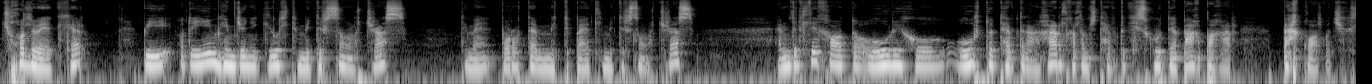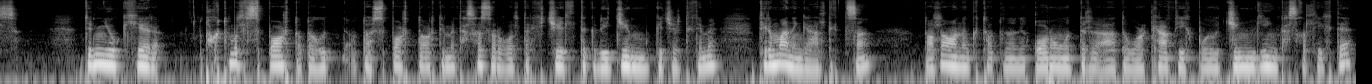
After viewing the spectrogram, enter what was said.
чухал вэ гэхээр би одоо ийм хэмжээний guilt мэдэрсэн учраас тийм ээ буруутай мэд байдал мэдэрсэн учраас амьдралынхаа одоо өөрийнхөө өөртөө тавьдаг анхаарал халамж тавьдаг хэсгүүдээ баг багаар байхгүй болгож эхэлсэн. Тэр нь юу гэхээр тогтмол спорт одоо одоо спортоор тийм ээ тасгал сургуультай хичээлдэг режим гэж ярьдаг тийм ээ тэр маань ингээ алдагдсан 7 хоног одоо 3 өдөр одоо workout хийх буюу жингийн тасгал хийхтэй.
